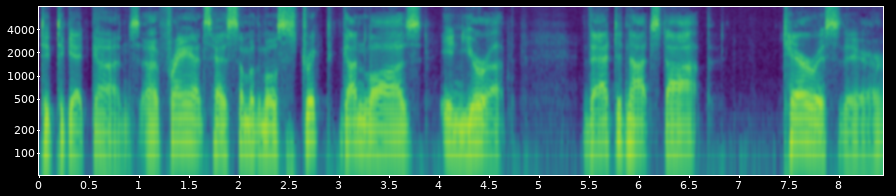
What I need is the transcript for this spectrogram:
to, to get guns. Uh, France has some of the most strict gun laws in Europe. That did not stop terrorists there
